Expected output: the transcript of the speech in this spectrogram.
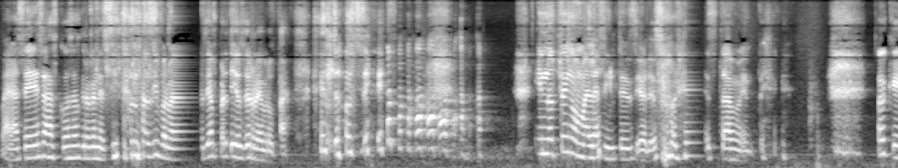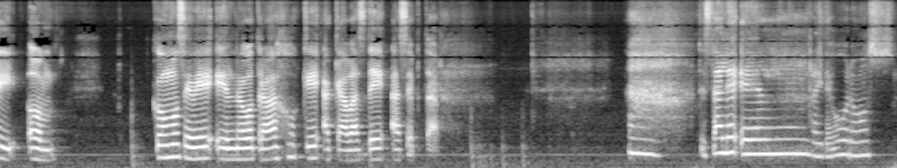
Para hacer esas cosas creo que necesitan más información, aparte yo soy re bruta. Entonces, y no tengo malas intenciones, honestamente. Ok, um, cómo se ve el nuevo trabajo que acabas de aceptar. Ah, te sale el rey de oros,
